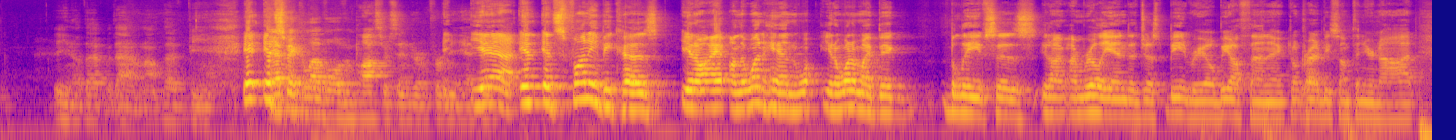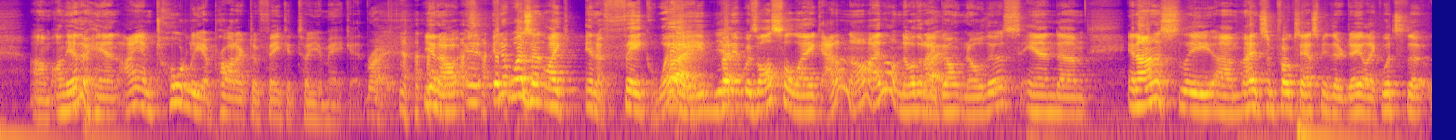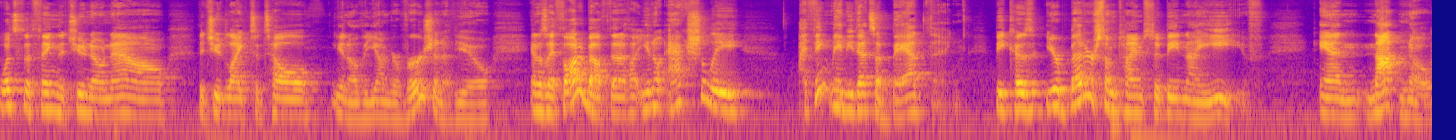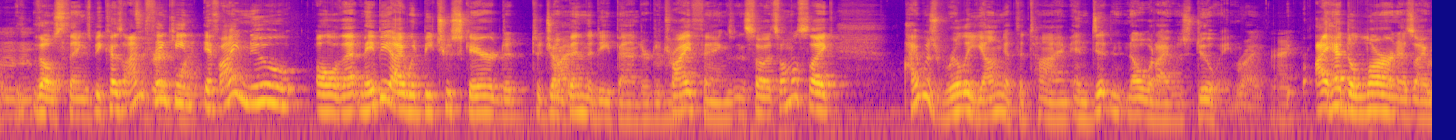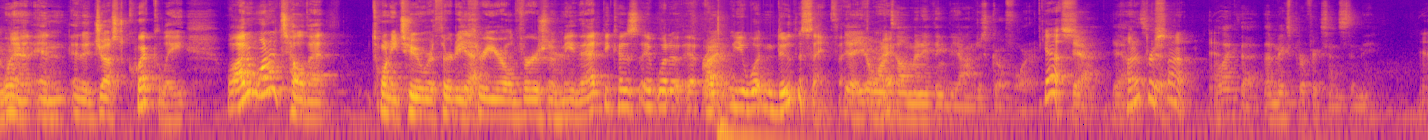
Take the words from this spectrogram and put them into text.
You know that would I don't know. That'd be It, it's epic level of imposter syndrome for me. I. Yeah, it, it's funny because you know, I on the one hand, you know, one of my big beliefs is you know I'm, really into just be real, be authentic, don't try to be something you're not. Um, on the other hand, I am totally a product of fake it till you make it. Right. You know, and, and it wasn't like in a fake way, Right, but it was also like I don't know, I don't know that I don't know this, and um, and honestly, um, I had some folks ask me the other day, like, what's the what's the thing that you know now that you'd like to tell you know the younger version of you? And as I thought about that, I thought, you know, actually, I think maybe that's a bad thing because you're better sometimes to be naive and not know those things because I'm Mm-hmm. a great thinking point. if I knew all of that, maybe I would be too scared to, to jump Right. Mm-hmm. in the deep end or to try things. And so it's almost like I was really young at the time and didn't know what I was doing. Right. Right. I had to learn as Mm-hmm. I went and, and adjust quickly. Well, I don't want to tell that 22 or 33 year old version of me that because it would it, Right. you wouldn't do the same thing. Yeah, you don't want to tell them anything beyond just go for it. Yes. Yeah. Yeah. Hundred that's good. percent. I like that. That makes perfect sense to me. Yeah.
